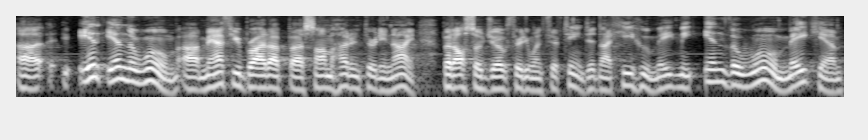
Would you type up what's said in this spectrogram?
uh, in, in the womb. Uh, Matthew brought up Psalm 139, but also Job 31:15. Did not he who made me in the womb make him?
